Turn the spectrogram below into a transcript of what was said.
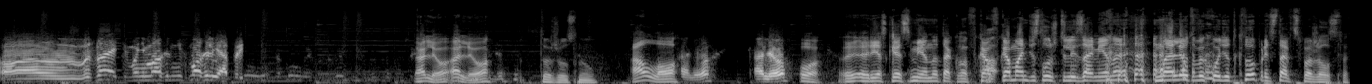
А, Вы знаете, мы не, могли, не смогли определить. алло, алло, Тоже уснул. алло. Алло. Алло. О, э, резкая смена. Так, в, А. ко- в команде слушателей замена. На лед выходит кто? Представьте, пожалуйста.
